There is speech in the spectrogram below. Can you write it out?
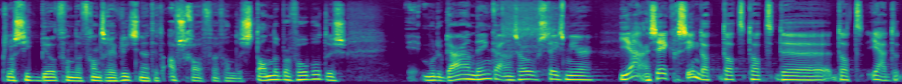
klassiek beeld van de Franse Revolutie, net het afschaffen van de standen bijvoorbeeld. Dus moet ik daaraan denken, aan zo steeds meer. Ja, in zekere zin dat, dat, dat, de, dat, ja, dat,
